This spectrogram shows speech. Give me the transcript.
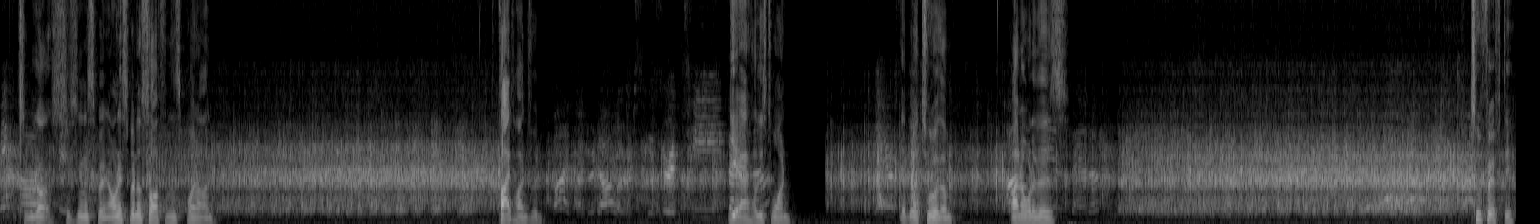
Pink So we got. She's gonna spin. Only spin us off from this point on. Five hundred. Five hundred dollars. Is there a T? Yeah, at least one. Yep, there are two of them. I know what it is. Two fifty. Let's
